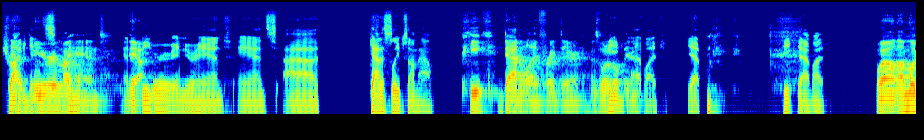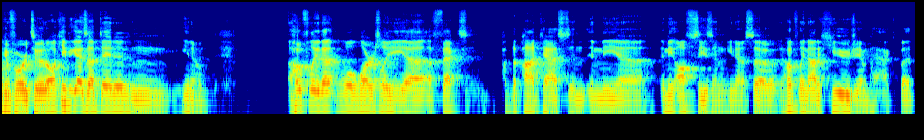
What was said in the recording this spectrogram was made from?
Try and to get a beer in my hand. And yeah. a beer in your hand and uh, got to sleep somehow peak dad life right there is what peak it'll be. Dad life. Yep. peak dad life. Well, I'm looking forward to it. I'll keep you guys updated, and you know, hopefully that will largely uh, affect the podcast in in the uh, in the off season. You know, so hopefully not a huge impact, but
